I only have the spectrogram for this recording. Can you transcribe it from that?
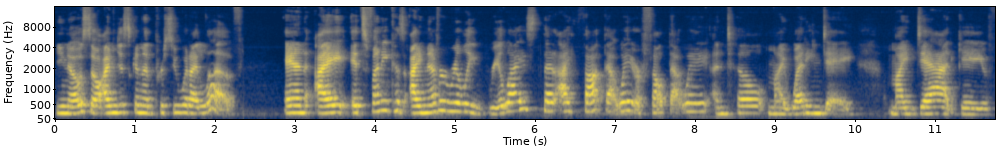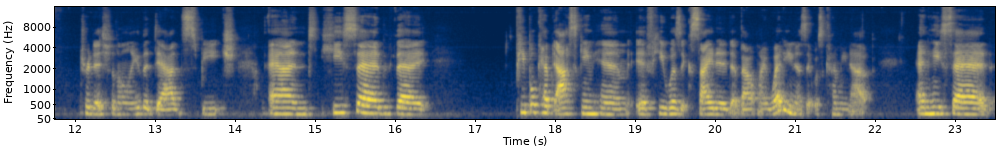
you know, so I'm just going to pursue what I love. And I, it's funny because I never really realized that I thought that way or felt that way until my wedding day. My dad gave traditionally the dad speech, and he said that people kept asking him if he was excited about my wedding as it was coming up. And he said,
